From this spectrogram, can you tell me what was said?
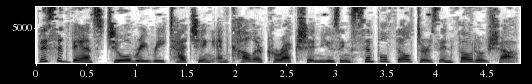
This advanced jewelry retouching and color correction using simple filters in Photoshop.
